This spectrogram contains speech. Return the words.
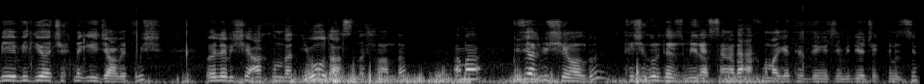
Bir video çekmek icap etmiş. Öyle bir şey aklımda yoktu aslında şu anda. Ama güzel bir şey oldu. Teşekkür ederiz Miras sana da aklıma getirdiğin için, video çektiğimiz için.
